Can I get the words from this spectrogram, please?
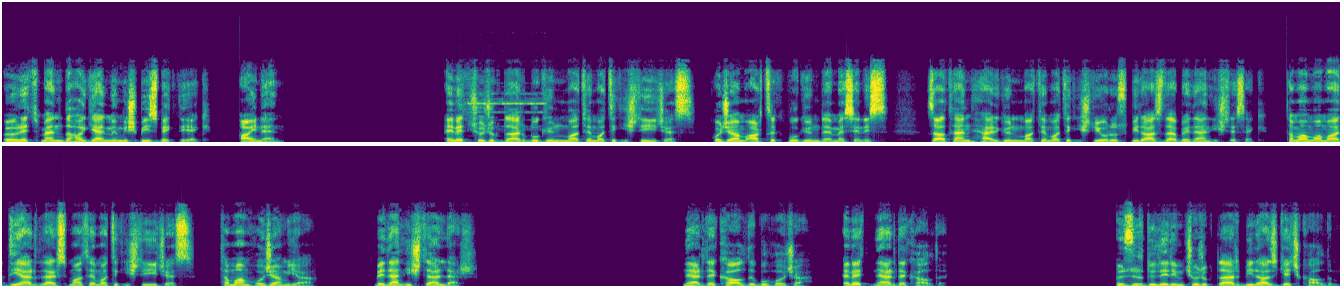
Öğretmen daha gelmemiş biz bekleyek. Aynen. Evet çocuklar bugün matematik işleyeceğiz. Hocam artık bugün demeseniz. Zaten her gün matematik işliyoruz biraz da beden işlesek. Tamam ama diğer ders matematik işleyeceğiz. Tamam hocam ya. Beden işlerler. Nerede kaldı bu hoca? Evet nerede kaldı? Özür dilerim çocuklar biraz geç kaldım.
